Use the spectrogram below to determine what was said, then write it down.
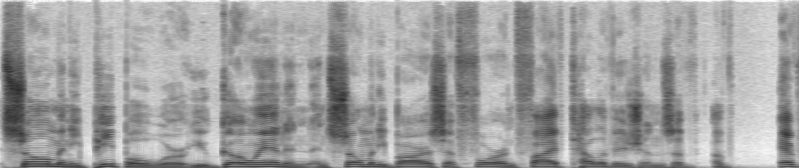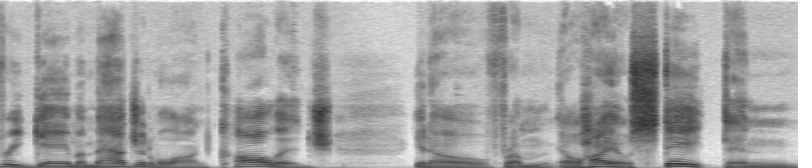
so many people where you go in and, and so many bars have four and five televisions of, of every game imaginable on college, you know, from Ohio State and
